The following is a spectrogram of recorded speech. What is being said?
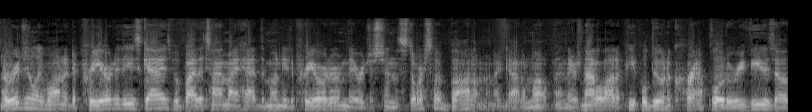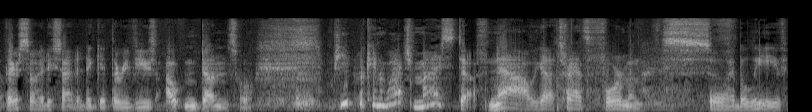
originally wanted to pre-order these guys, but by the time I had the money to pre-order them, they were just in the store, so I bought them and I got them up. And there's not a lot of people doing a crap load of reviews out there, so I decided to get the reviews out and done so people can watch my stuff. Now we gotta transform them. So I believe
